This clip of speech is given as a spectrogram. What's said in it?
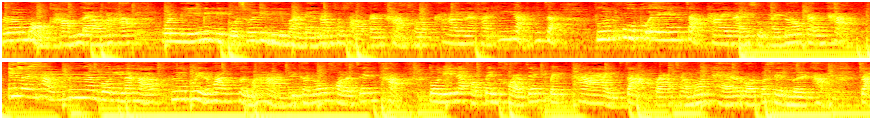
เริ่มหมองคล้ำแล้วนะคะ วันนี้มินมีตัวช่วยดีๆมาแนะนำสาวๆกันค่ะสำหรับใครนะคะ ที่อยากที่จะฟื้นฟูตัวเองจากภายในสู่ภายนอกกันค่ะ นี่เลยค่ะเพื่อนตัวนี้นะคะ คือผลิตภัณฑ์เสริมอาหารริกาโนคอลลาเจนค่ะ ตัวนี้เนี่ยเขาเป็นคอลลาเจนเปปไทด์จากปลาแซลมอนแท้ร้อยเปอร์เซ็นต์เลยค่ะ จะ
